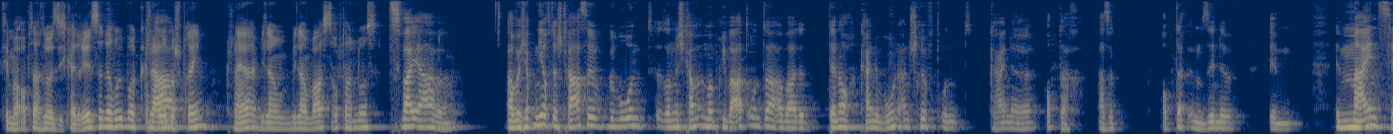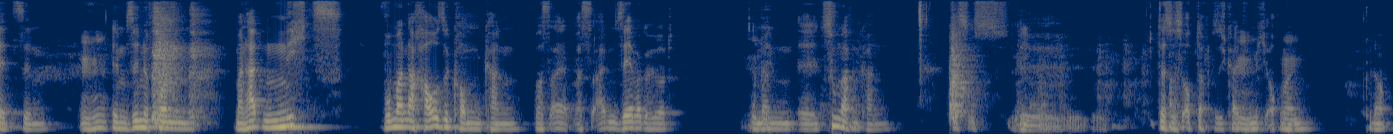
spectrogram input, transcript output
Thema Obdachlosigkeit. Redest du darüber? Kann Klar, man darüber sprechen? klar. Ja, wie lange wie lang warst du obdachlos? Zwei Jahre. Aber ich habe nie auf der Straße gewohnt, sondern ich kam immer privat unter, aber hatte dennoch keine Wohnanschrift und keine Obdach. Also Obdach im Sinne, im, im Mindset-Sinn. Mhm. Im Sinne von, man hat nichts, wo man nach Hause kommen kann, was, was einem selber gehört. Wo Okay. man äh, zumachen kann. Das ist, äh, das ist Obdachlosigkeit für Mhm. mich auch. Mhm. Genau.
